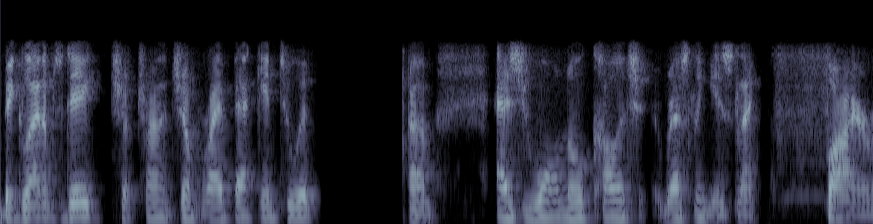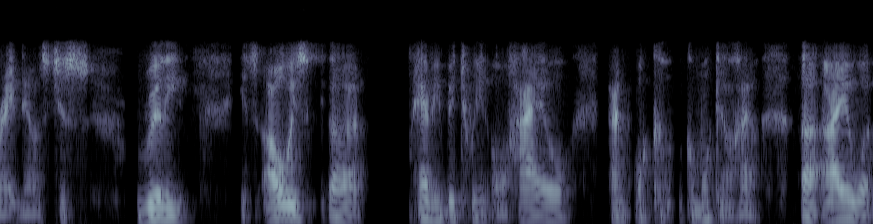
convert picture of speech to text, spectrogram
Big lineup today. Tr- trying to jump right back into it. Um, as you all know, college wrestling is like fire right now. It's just really, it's always uh, heavy between Ohio and como que Ohio, uh, Iowa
